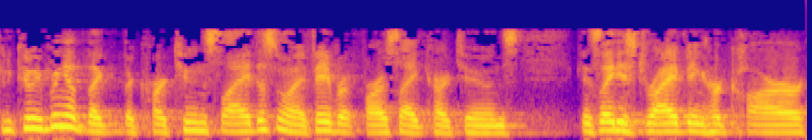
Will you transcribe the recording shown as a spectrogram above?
Can, can we bring up the, the cartoon slide? This is one of my favorite Far Side cartoons. This lady's driving her car,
